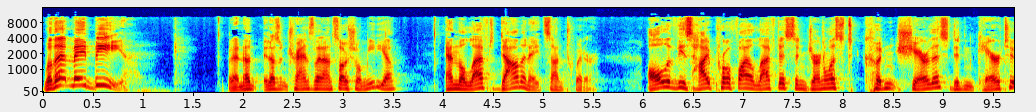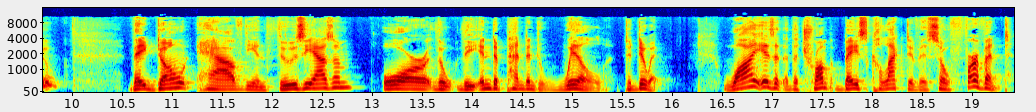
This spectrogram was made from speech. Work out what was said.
Well, that may be, but it doesn't translate on social media. And the left dominates on Twitter. All of these high profile leftists and journalists couldn't share this, didn't care to. They don't have the enthusiasm or the, the independent will to do it. Why is it that the Trump based collective is so fervent?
